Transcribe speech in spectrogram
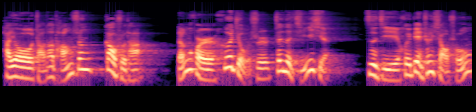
他又找到唐僧，告诉他，等会儿喝酒时真的急些，自己会变成小虫，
